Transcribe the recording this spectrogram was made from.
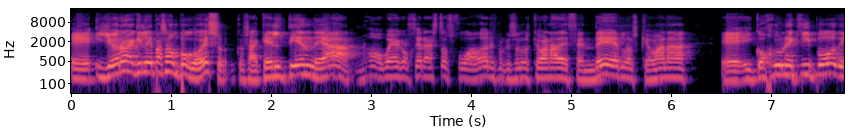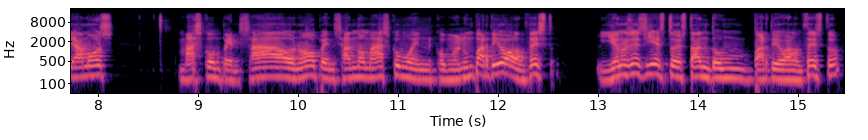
Eh, y yo creo que aquí le pasa un poco eso. O sea, que él tiende a, no, voy a coger a estos jugadores porque son los que van a defender, los que van a. eh, y coge un equipo, digamos, más compensado, ¿no? Pensando más como en, como en un partido de baloncesto. Y yo no sé si esto es tanto un partido de baloncesto.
